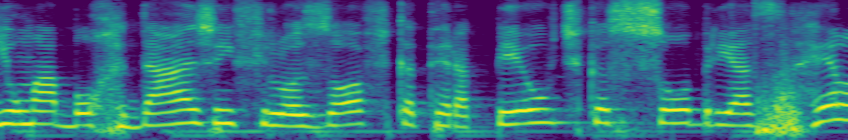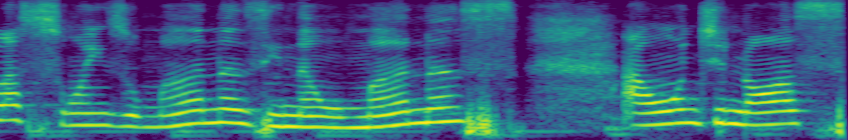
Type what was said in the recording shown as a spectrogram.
e uma abordagem filosófica terapêutica sobre as relações humanas e não humanas, aonde nós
